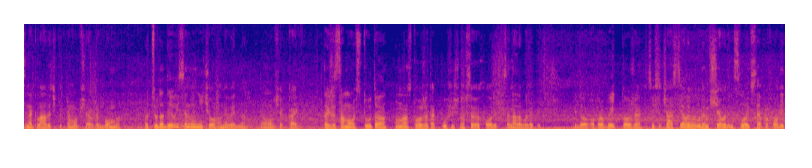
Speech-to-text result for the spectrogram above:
Ці накладочки прям взагалі вже бомба. Отсюда дивишся, ну нічого не видно. Прям взагалі кайф. Так же само ось тут у нас теж так пушечно все виходить. Це треба буде під, під обробити теж ці всі часті, але ми будемо ще в один слой все проходити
